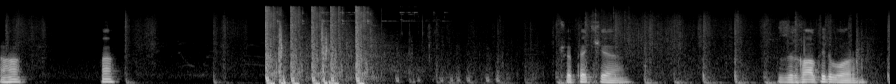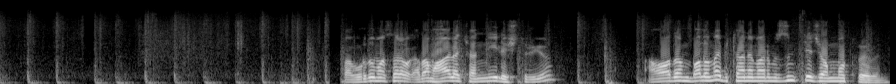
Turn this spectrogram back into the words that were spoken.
Aha. Ha. Köpek ya. Zırh altıydı bu arada. Bak vurduğum hasara bak. Adam hala kendini iyileştiriyor. Ama adam balona bir tane mermi zınk diye camıma oturuyor benim.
